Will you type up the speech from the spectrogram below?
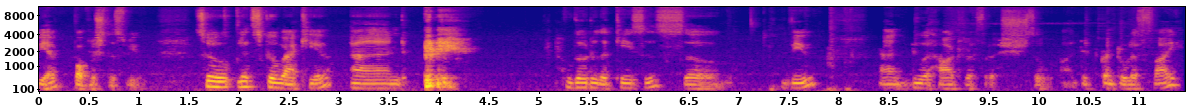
we have published this view. So let's go back here and go to the cases uh, view and do a hard refresh. So I did Control F5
